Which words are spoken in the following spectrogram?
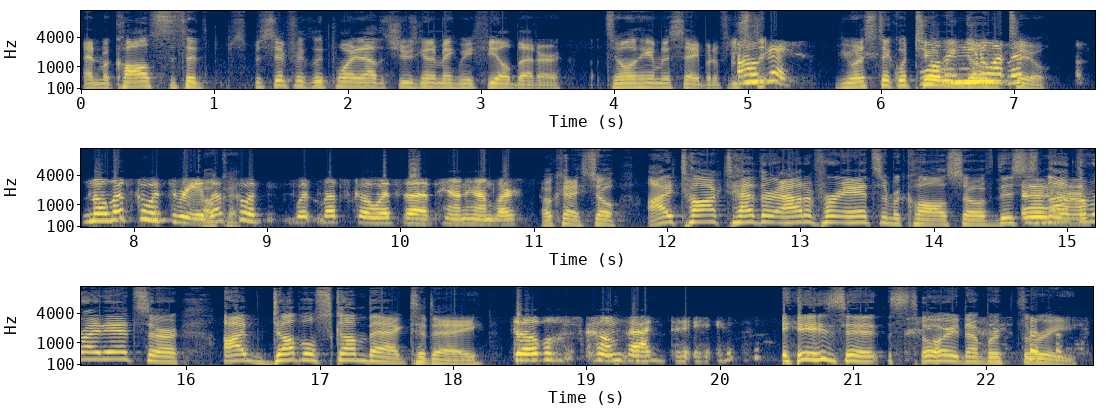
And McCall specifically pointed out that she was going to make me feel better. That's the only thing I'm going to say. But if you Okay. If you want to stick with two, well, we can you go know with what? two. Let's, no, let's go with three. Let's Okay. go with, with let's go with the panhandler. Okay, so I talked Heather out of her answer, McCall. So if this is not Uh-huh. the right answer, I'm double scumbag today. Double scumbag day. Is it story number three?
